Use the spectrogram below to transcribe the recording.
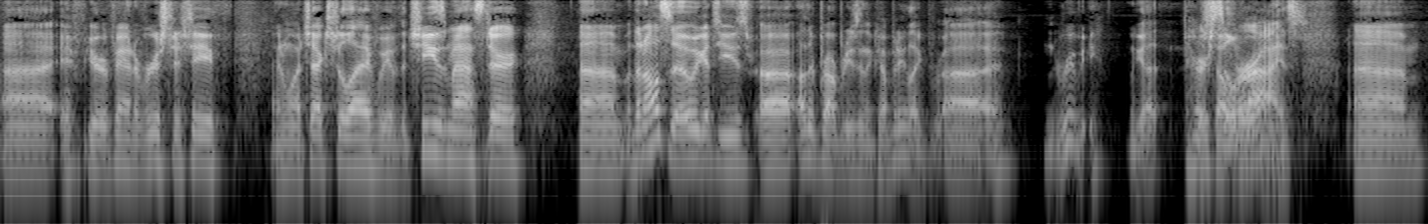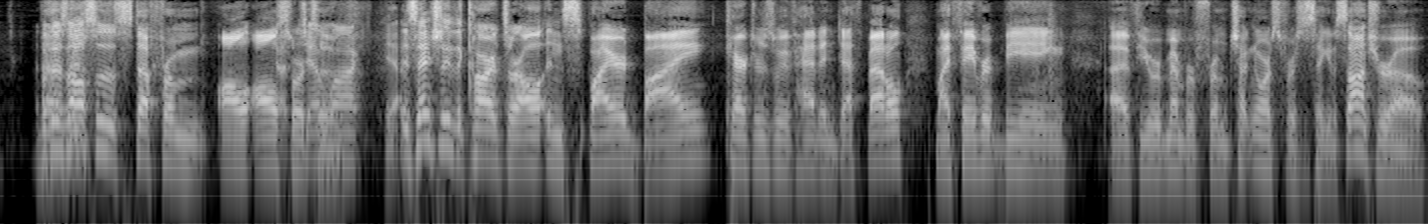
Uh, if you're a fan of Rooster Teeth and watch Extra Life, we have the Cheese Master. Um, but then also we get to use uh, other properties in the company like uh, Ruby. We got her, silver, Silver eyes. Um, But there's also stuff from all all sorts Genlock, of. yeah. Essentially, the cards are all inspired by characters we've had in Death Battle. My favorite being, uh, if you remember from Chuck Norris versus Segata Sanshiro,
